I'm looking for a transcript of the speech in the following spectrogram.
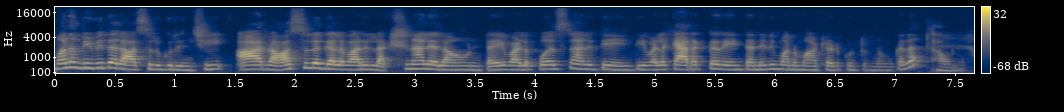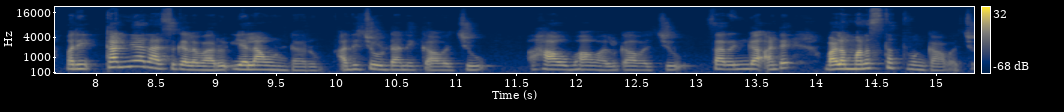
మనం వివిధ రాసుల గురించి ఆ రాసుల గల వారి లక్షణాలు ఎలా ఉంటాయి వాళ్ళ పర్సనాలిటీ ఏంటి వాళ్ళ క్యారెక్టర్ ఏంటి అనేది మనం మాట్లాడుకుంటున్నాం కదా? అవును. మరి కన్యా రాశి గలవారు ఎలా ఉంటారు? అది చూడడానికి కావచ్చు హావభావాలు కావచ్చు సరంగా అంటే వాళ్ళ మనస్తత్వం కావచ్చు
